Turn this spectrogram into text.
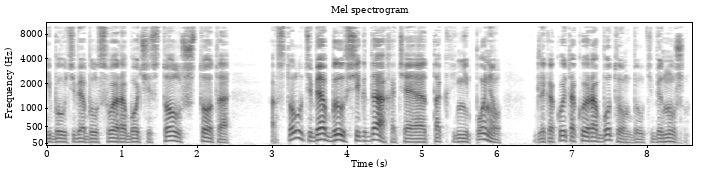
ибо у тебя был свой рабочий стол, что-то, а стол у тебя был всегда, хотя я так и не понял, для какой такой работы он был тебе нужен.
